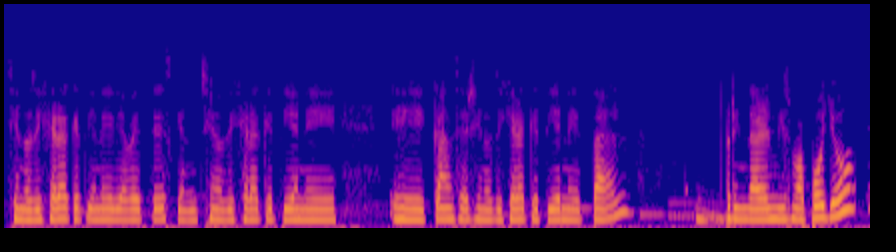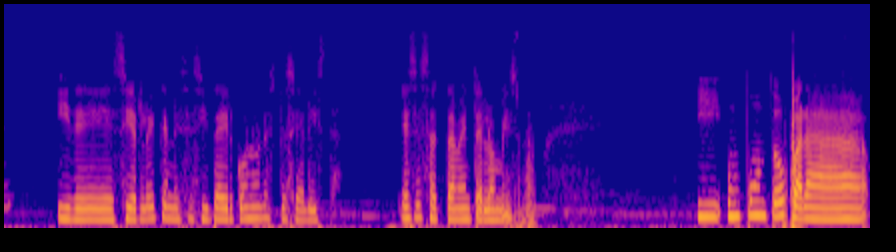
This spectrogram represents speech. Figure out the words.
Si nos dijera que tiene diabetes, que si nos dijera que tiene eh, cáncer, si nos dijera que tiene tal, brindar el mismo apoyo y decirle que necesita ir con un especialista. Es exactamente lo mismo. Y un punto para,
